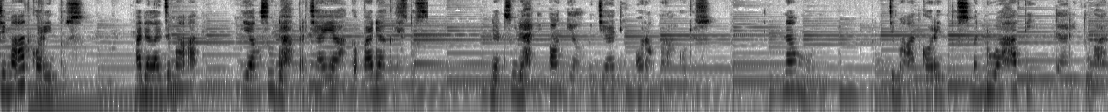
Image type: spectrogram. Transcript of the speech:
Jemaat Korintus adalah jemaat yang sudah percaya kepada Kristus dan sudah dipanggil menjadi orang-orang kudus. Namun, jemaat Korintus mendua hati dari Tuhan.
